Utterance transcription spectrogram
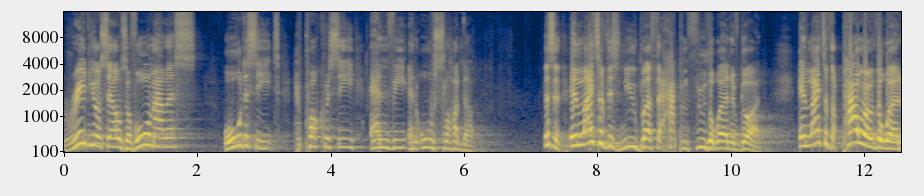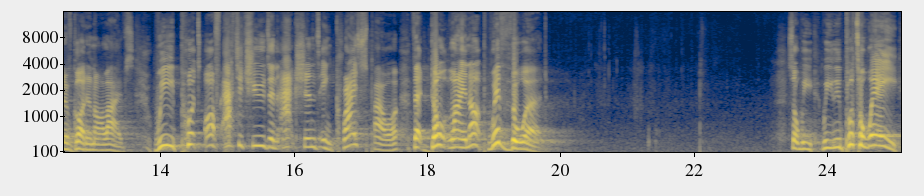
rid yourselves of all malice, all deceit, hypocrisy, envy, and all slander. Listen, in light of this new birth that happened through the Word of God, in light of the power of the Word of God in our lives, we put off attitudes and actions in Christ's power that don't line up with the Word. So we, we, we put away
